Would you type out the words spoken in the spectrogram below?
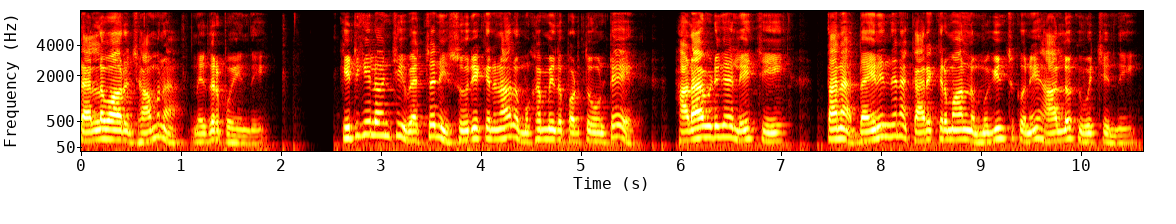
తెల్లవారుజామున నిద్రపోయింది. కిటికీలోంచి వెచ్చని సూర్యకిరణాలు ముఖం మీద పడుతూ ఉంటే హడావిడిగా లేచి తన దైనందిన కార్యక్రమాలను ముగించుకొని హాల్లోకి వచ్చింది.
